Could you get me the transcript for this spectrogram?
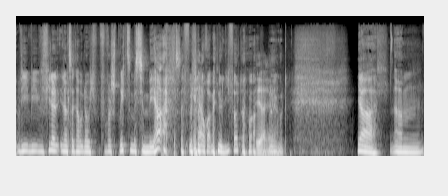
wie, wie, wie viele Inhaltsangaben, glaube ich, verspricht es ein bisschen mehr, als der Film dann auch am Ende liefert, aber ja, ja, na gut. Ja, ähm,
